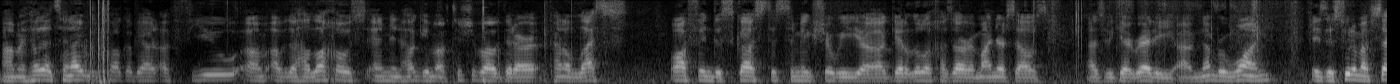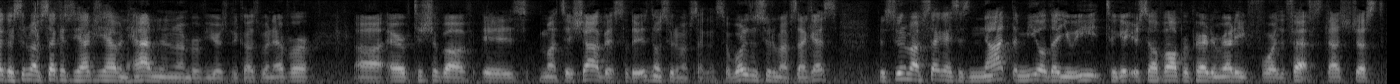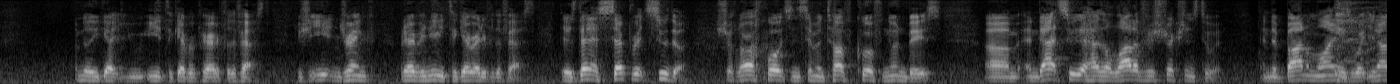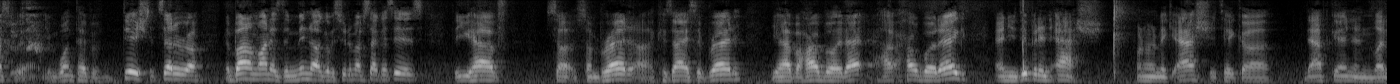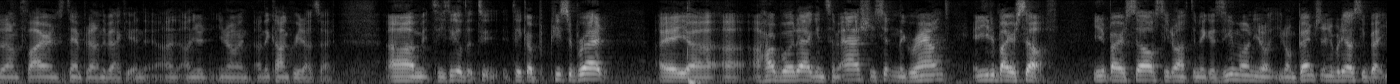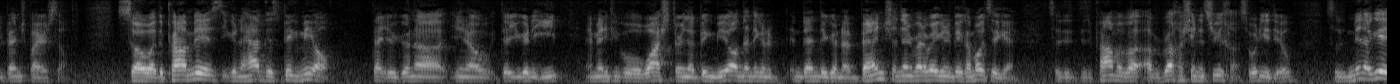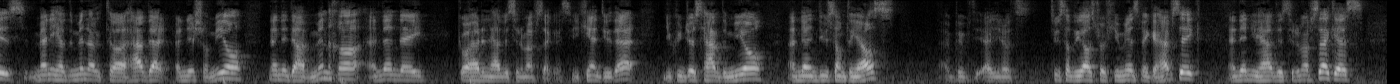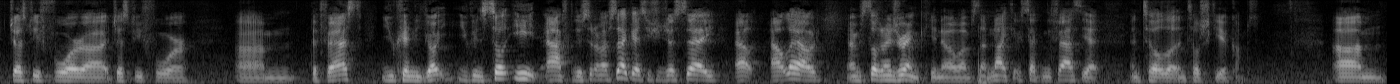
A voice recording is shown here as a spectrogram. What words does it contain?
Um, I thought that tonight we'd talk about a few um, of the halachos and minhagim of Tisha B'Av that are kind of less often discussed, just to make sure we uh, get a little chazar, remind ourselves as we get ready. Um, number one is the Suda Mafseka. Suda Mafseka we actually haven't had in a number of years because whenever uh, Erev Tisha is Matzeh Shabbos, so there is no Suda Mafseka. So what is the Suda Mafseka? The Suda Mafseka is not the meal that you eat to get yourself all prepared and ready for the fest. That's just a meal you get you eat to get prepared for the fast. You should eat and drink whatever you need to get ready for the fast. There's then a separate Suda. Shulchan quotes in Simon Tov Kuf Nun base, um, and that Suda has a lot of restrictions to it. And the bottom line is what you're not one type of dish, etc. The bottom line is the minhag of a Suda Mafsakas is that you have some, some bread, uh, kazayas of bread, you have a hard-boiled egg, and you dip it in ash. When you want to make ash, you take a napkin and light it on fire and stamp it on the back on, on your you know on the concrete outside. Um, so you take a, to, take a piece of bread, a, uh, a hard boiled egg, and some ash. You sit in the ground and eat it by yourself. Eat it by yourself, so you don't have to make a zimon. You don't you don't bench anybody else. You, bet, you bench by yourself. So uh, the problem is you're going to have this big meal that you're gonna you know that you're gonna eat, and many people will wash during that big meal, and then they're gonna and then they're gonna bench, and then right away you're gonna make hamotzi again. So the, the problem of a, of a bracha shein So what do you do? So the minhag is many have the minhag to have that initial meal, then they daven mincha, and then they go ahead and have the Suda Mafseka. So you can't do that. You can just have the meal and then do something else. Uh, uh, you know, do something else for a few minutes, make a hefsek, and then you have the Suda Mafseka just before uh, just before um, the fast. You can go, you can still eat after the Suda Mafseka. You should just say out, out loud, "I'm still going to drink." You know, I'm not accepting the fast yet until uh, until Shkia comes. Um,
